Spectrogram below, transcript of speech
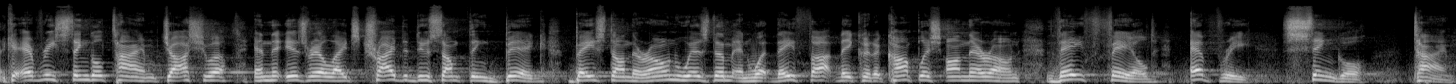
Okay, every single time Joshua and the Israelites tried to do something big based on their own wisdom and what they thought they could accomplish on their own, they failed every single time.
